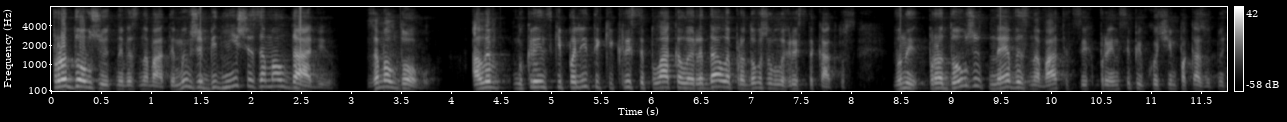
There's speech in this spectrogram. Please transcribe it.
Продовжують не визнавати. Ми вже бідніші за Молдавію, за Молдову. Але українські політики криси плакали, ридали, продовжували гристи кактус. Вони продовжують не визнавати цих принципів, хоч їм показують, ну,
